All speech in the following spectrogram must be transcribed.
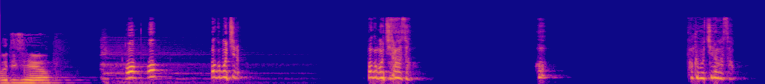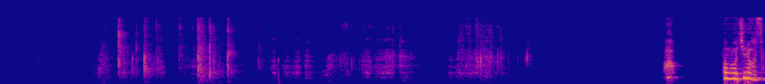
어디세요? 어? 어? 방금 뭐 지나 방금 뭐 지나갔어? 어? 방금 뭐 지나갔어? 어? 방금 뭐 지나갔어?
